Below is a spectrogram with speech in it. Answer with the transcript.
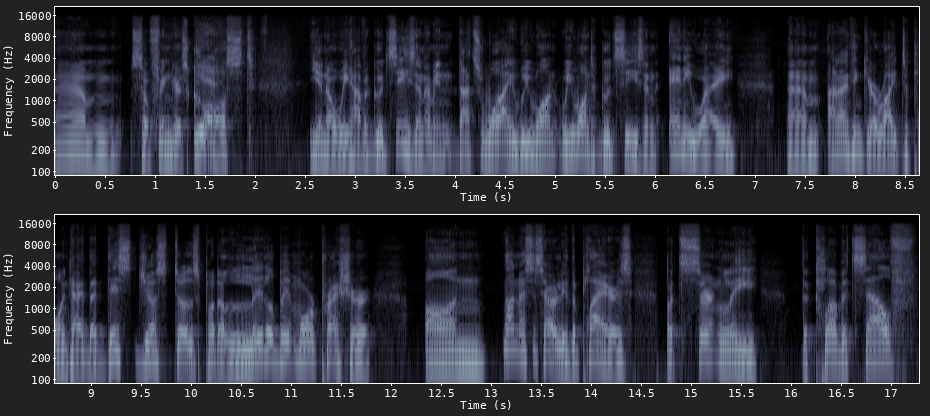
Um, so fingers Yeah. crossed. You know, we have a good season. I mean, that's why we want we want a good season anyway. Um, and I think you're right to point out that this just does put a little bit more pressure on not necessarily the players, but certainly the club itself,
